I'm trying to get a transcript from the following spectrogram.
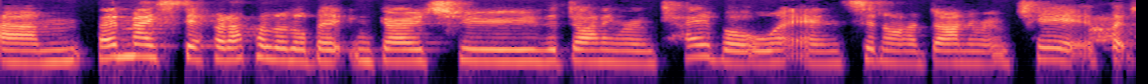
um, they may step it up a little bit and go to the dining room table and sit on a dining room chair. But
